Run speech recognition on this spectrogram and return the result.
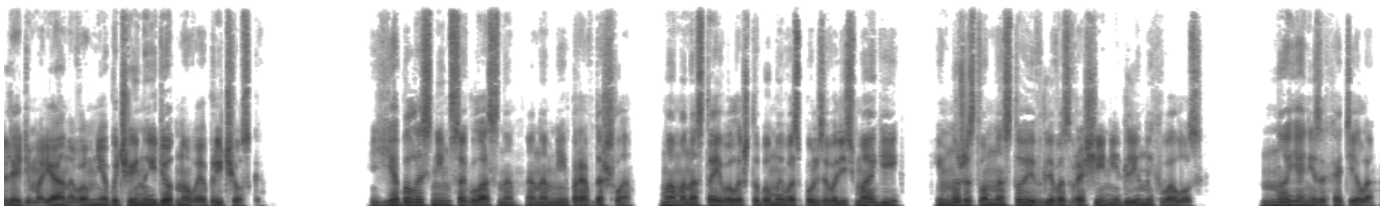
«Леди Мариана, вам необычайно идет новая прическа». Я была с ним согласна, она мне и правда шла. Мама настаивала, чтобы мы воспользовались магией и множеством настоев для возвращения длинных волос. Но я не захотела.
